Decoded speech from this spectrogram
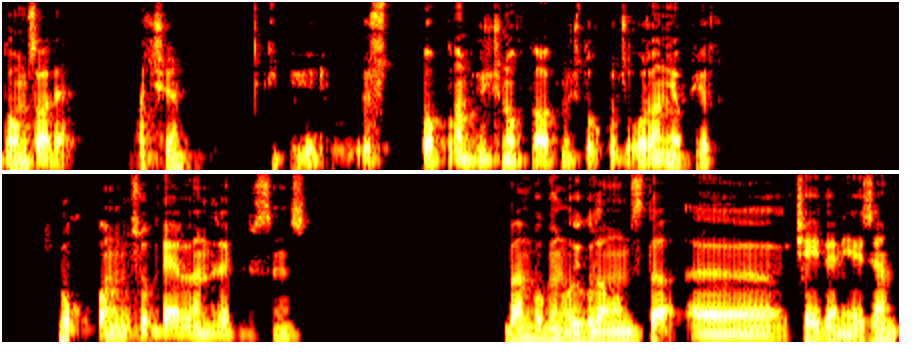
Domzale maçı 2.5 üst. Toplam 3.69 oran yapıyor. Bu kuponumuzu değerlendirebilirsiniz. Ben bugün uygulamamızda e, şey deneyeceğim.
